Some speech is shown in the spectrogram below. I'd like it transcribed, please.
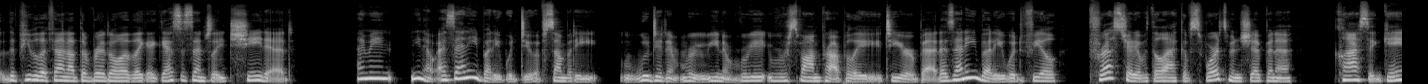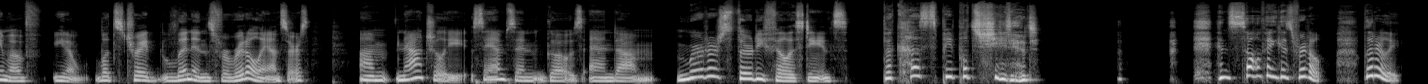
the people that found out the riddle, like, I guess essentially cheated. I mean, you know, as anybody would do if somebody who didn't, re- you know, re- respond properly to your bet, as anybody would feel frustrated with the lack of sportsmanship in a classic game of, you know, let's trade linens for riddle answers. Um, naturally, Samson goes and um, murders 30 Philistines because people cheated in solving his riddle. Literally,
